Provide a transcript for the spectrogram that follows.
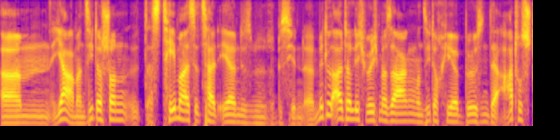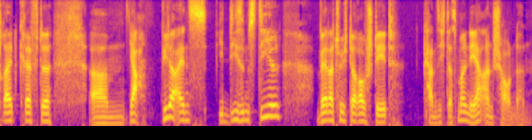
ähm, ja, man sieht das schon, das Thema ist jetzt halt eher ein bisschen äh, mittelalterlich, würde ich mal sagen. Man sieht auch hier Bösen der Artus-Streitkräfte. Ähm, ja, wieder eins in diesem Stil. Wer natürlich darauf steht, kann sich das mal näher anschauen dann.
